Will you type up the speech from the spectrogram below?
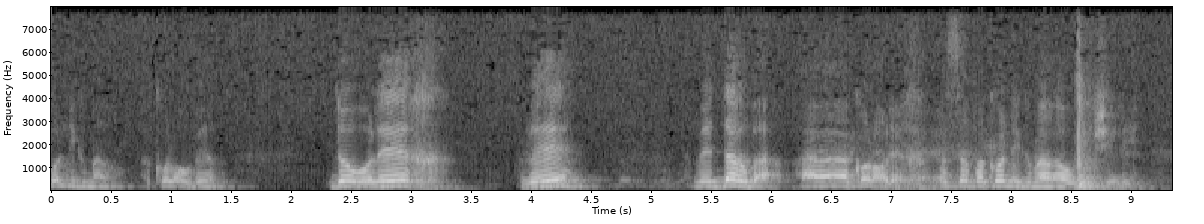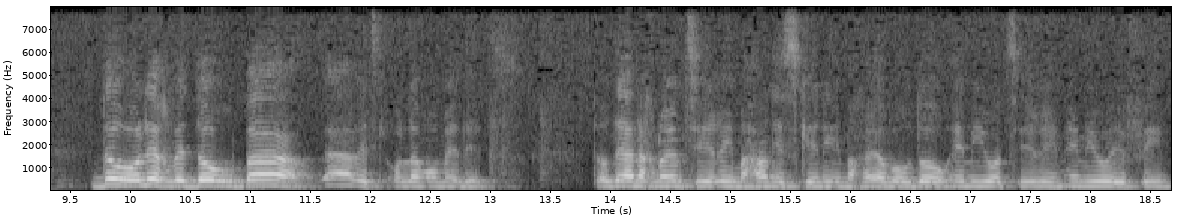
הכל נגמר, הכל עובר. דור הולך ו... ודור בא, הכל הולך. בסוף הכל נגמר, האהובים שלי. דור הולך ודור בא, והארץ לעולם עומדת. אתה יודע, אנחנו היום צעירים, מחר נהיה זקנים, מחר יבואו דור, הם יהיו הצעירים, הם יהיו יפים.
